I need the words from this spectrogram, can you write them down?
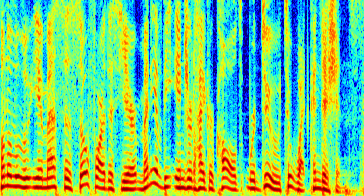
Honolulu EMS says so far this year, many of the injured hiker calls were due to wet conditions.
